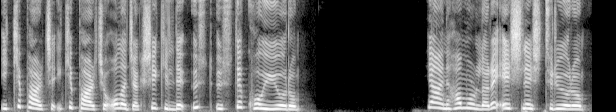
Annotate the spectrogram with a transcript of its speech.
iki parça iki parça olacak şekilde üst üste koyuyorum. Yani hamurları eşleştiriyorum.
